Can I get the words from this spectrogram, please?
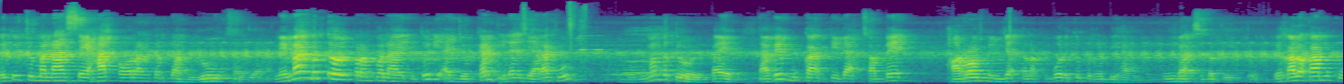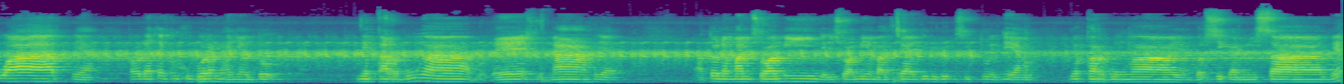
itu cuma nasihat orang terdahulu saja. Memang betul perempuan haid itu dianjurkan tidak ziarah Memang betul, baik. Tapi bukan tidak sampai haram injak tanah kubur itu berlebihan. Enggak seperti itu. Ya kalau kamu kuat ya, kalau datang ke kuburan hanya untuk nyekar bunga, boleh, sunnah ya. Atau teman suami, jadi suami yang baca, jadi duduk di situ ini yang nyekar bunga, yang bersihkan nisan ya.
